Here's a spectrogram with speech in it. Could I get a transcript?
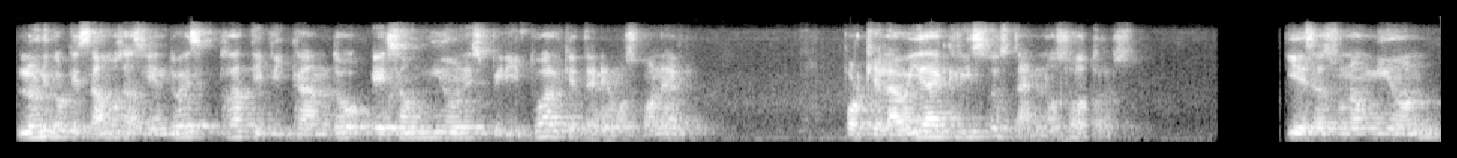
lo único que estamos haciendo es ratificando esa unión espiritual que tenemos con Él. Porque la vida de Cristo está en nosotros. Y esa es una unión,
